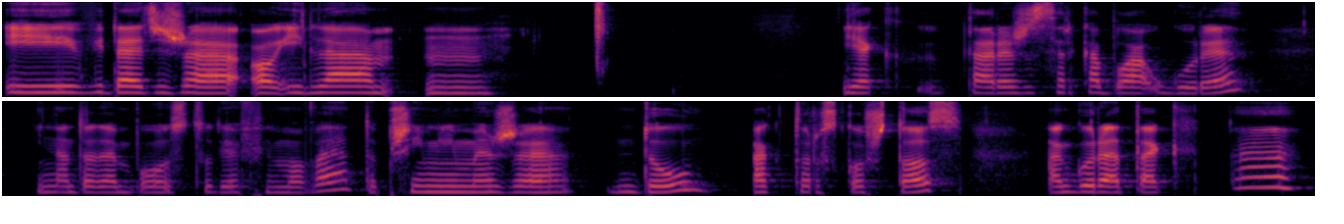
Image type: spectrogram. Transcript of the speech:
i widać, że o ile mm, jak ta reżyserka była u góry i na dole było studio filmowe, to przyjmijmy, że dół aktorsko sztos, a góra tak eh,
